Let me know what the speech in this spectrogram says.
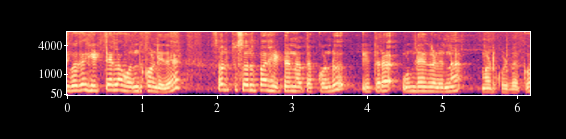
ಇವಾಗ ಹಿಟ್ಟೆಲ್ಲ ಹೊಂದ್ಕೊಂಡಿದೆ. ಸ್ವಲ್ಪ ಸ್ವಲ್ಪ ಹಿಟ್ಟನ್ನು ತಕ್ಕೊಂಡು ಈ ಥರ ಉಂಡೆಗಳನ್ನು ಮಾಡಿಕೊಳ್ಬೇಕು.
